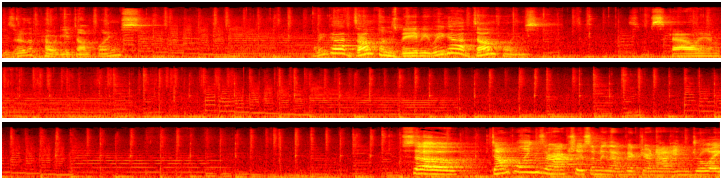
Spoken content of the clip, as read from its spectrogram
These are the pogi dumplings. We got dumplings, baby. We got dumplings. Some scallion. So dumplings are actually something that Victor and I enjoy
